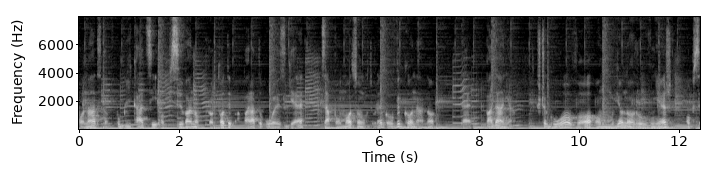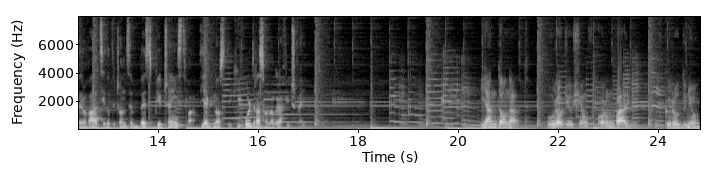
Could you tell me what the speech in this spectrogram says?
Ponadto w publikacji opisywano prototyp aparatu USG, za pomocą którego wykonano te badania. Szczegółowo omówiono również obserwacje dotyczące bezpieczeństwa diagnostyki ultrasonograficznej. Jan Donald Urodził się w Kornwalii w grudniu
